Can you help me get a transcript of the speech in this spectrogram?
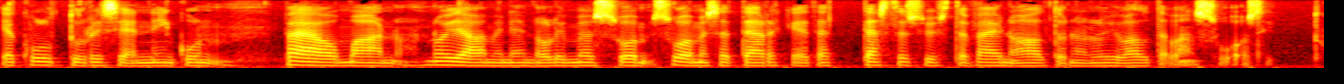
ja kulttuurisen niin kuin pääomaan nojaaminen oli myös Suomessa tärkeää. Tästä syystä Väinö Aaltonen oli valtavan suosittu.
